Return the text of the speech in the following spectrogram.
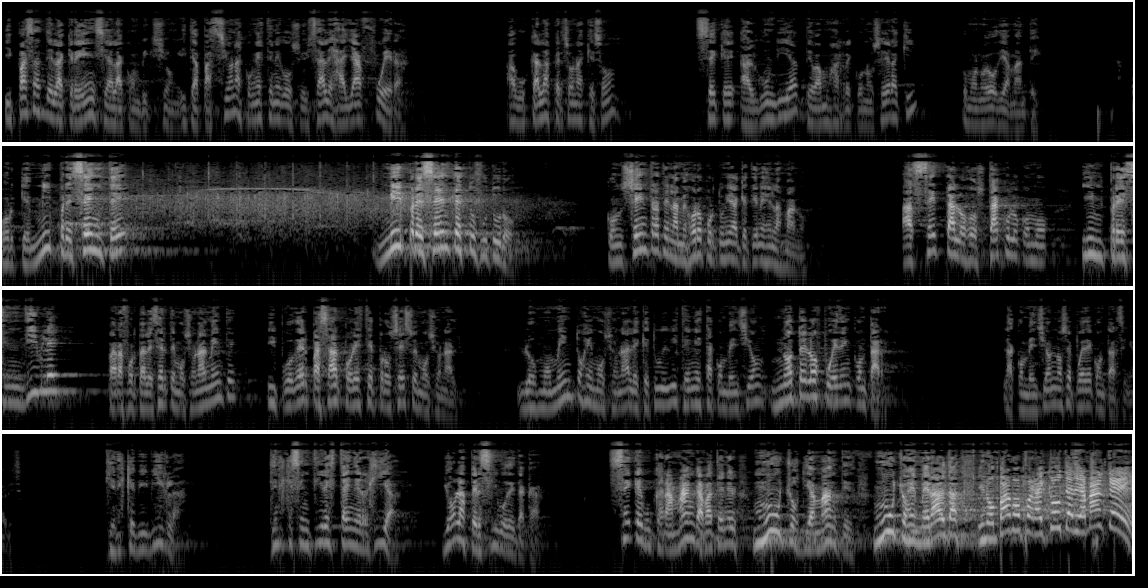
y pasas de la creencia a la convicción y te apasionas con este negocio y sales allá afuera a buscar las personas que son, sé que algún día te vamos a reconocer aquí como nuevo diamante. Porque mi presente, mi presente es tu futuro. Concéntrate en la mejor oportunidad que tienes en las manos. Acepta los obstáculos como imprescindible para fortalecerte emocionalmente y poder pasar por este proceso emocional. Los momentos emocionales que tú viviste en esta convención no te los pueden contar. La convención no se puede contar, señores. Tienes que vivirla. Tienes que sentir esta energía. Yo la percibo desde acá. Sé que Bucaramanga va a tener muchos diamantes, muchos esmeraldas y nos vamos para el Club de Diamantes.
